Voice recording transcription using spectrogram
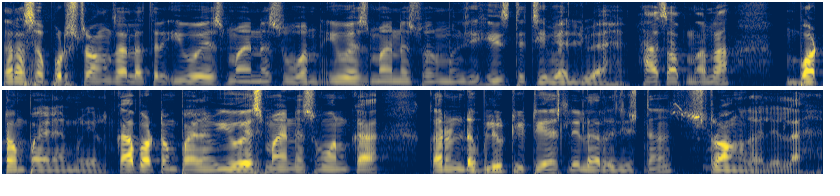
जर हा सपोर्ट स्ट्रॉंग झाला तर U S minus one U S minus one म्हणजे हीच त्याची व्हॅल्यू आहे. हाच आपणाला बॉटम पाहायला मिळेल. का बॉटम पाहायला यू एस मायनस वन का? कारण डब्ल्यू टी टी असलेला रेजिस्टन्स स्ट्रॉंग झालेला आहे.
